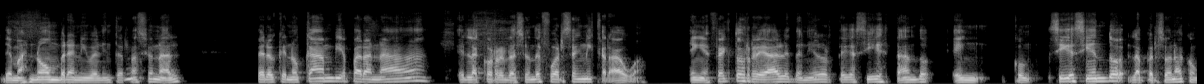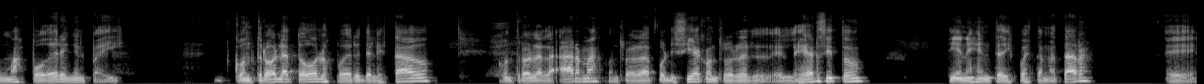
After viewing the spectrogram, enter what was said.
de más nombre a nivel internacional, pero que no cambia para nada la correlación de fuerza en Nicaragua en efectos reales, Daniel Ortega sigue estando en, sigue siendo la persona con más poder en el país. Controla todos los poderes del Estado, controla las armas, controla la policía, controla el, ejército, tiene gente dispuesta a matar. Eh,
